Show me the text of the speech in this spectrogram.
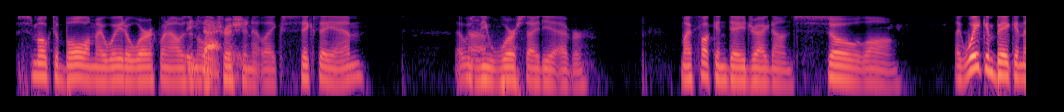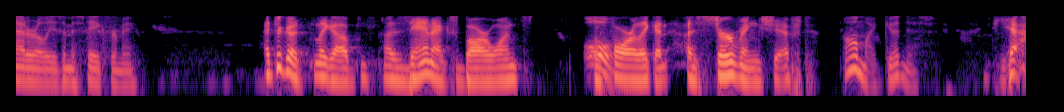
smoked a bowl on my way to work when I was an electrician at like 6 a.m. That was Oh. the uh. worst idea ever. My fucking day dragged on so long. Like waking bacon that early is a mistake for me. I took a like a, a Xanax bar once Oh, before like an, a serving shift. oh my goodness. Yeah.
